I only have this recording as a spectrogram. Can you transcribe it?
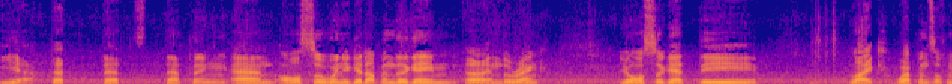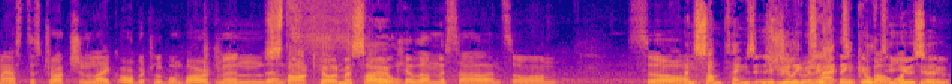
Yeah, that that that thing, and also when you get up in the game uh, in the rank, you also get the like weapons of mass destruction, like orbital bombardment, and Star Killer missile, Star killer missile, and so on. So And sometimes it's really, really tactical to use to it.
